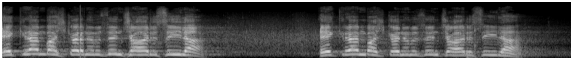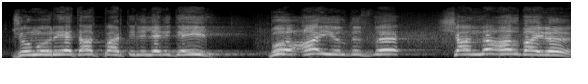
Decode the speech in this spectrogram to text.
Ekrem Başkanımızın çağrısıyla Ekrem Başkanımızın çağrısıyla Cumhuriyet Halk Partilileri değil bu ay yıldızlı şanlı al bayrağı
